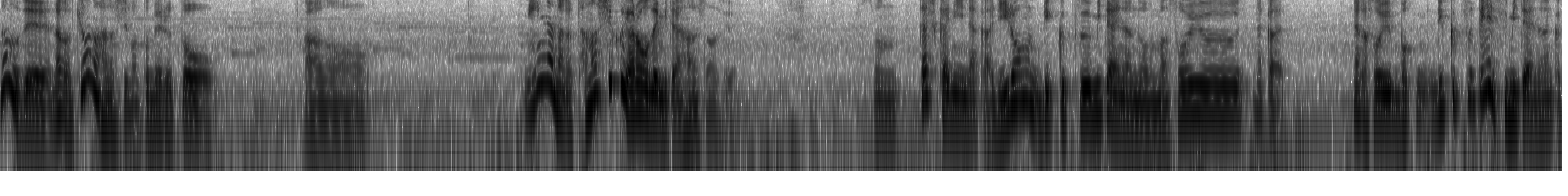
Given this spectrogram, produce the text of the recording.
なので、なんか今日の話まとめると、あのみんななんか楽しくやろうぜみたいな話なんですよ。その確かになんか理論理屈みたいなのまあそういうなんかなんかそういう理屈ベースみたいななんか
